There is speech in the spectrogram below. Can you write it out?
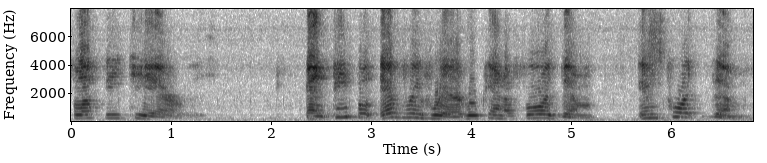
fluffy tiaras. And people everywhere who can afford them import them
